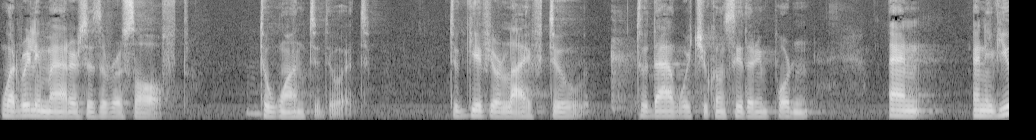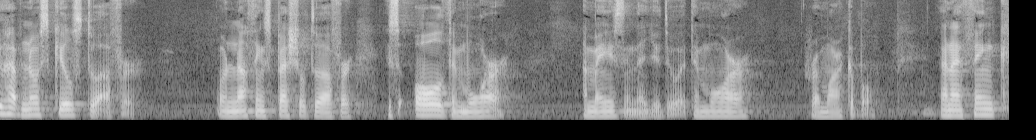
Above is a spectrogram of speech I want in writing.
what really matters is the resolve to want to do it to give your life to, to that which you consider important. And, and if you have no skills to offer or nothing special to offer, it's all the more amazing that you do it, the more remarkable. And I think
